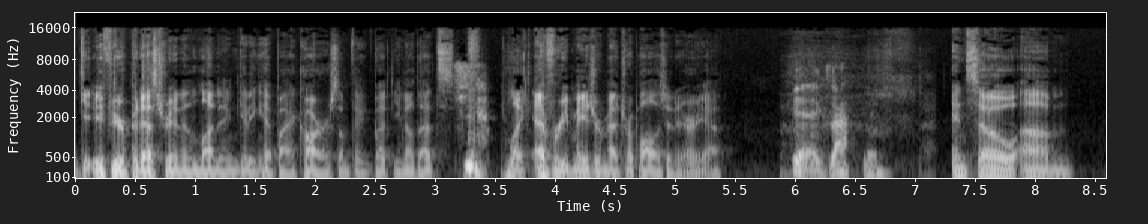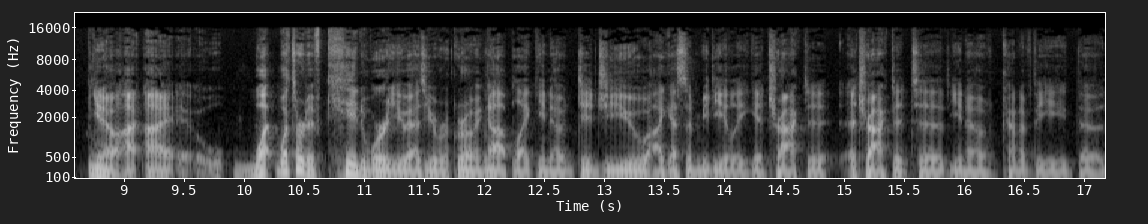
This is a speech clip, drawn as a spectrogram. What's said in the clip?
g- if you're a pedestrian in London getting hit by a car or something, but you know, that's like every major metropolitan area. Yeah, exactly. And so um you know, I, I, what, what sort of kid were you as you were growing up? Like, you know, did you, I guess, immediately get attracted, attracted to, you know, kind of the, the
